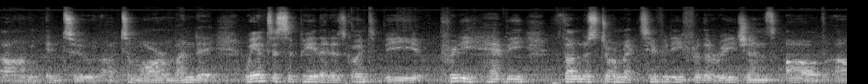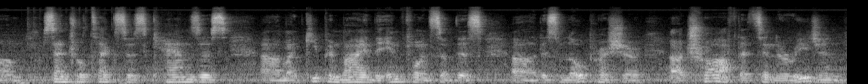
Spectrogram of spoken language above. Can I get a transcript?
um, into uh, tomorrow, Monday. We anticipate that it's going to be pretty heavy thunderstorm activity for the regions of um, central Texas, Kansas, um, and keep in mind the influence of this uh, this low pressure uh, trough that's in the region.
